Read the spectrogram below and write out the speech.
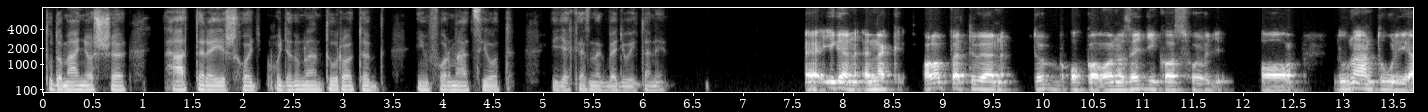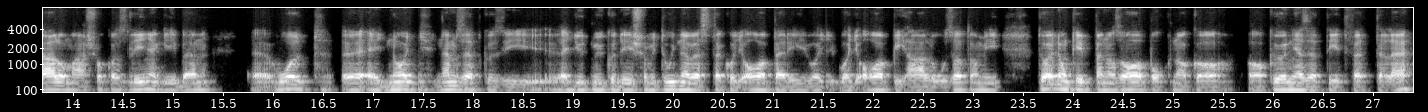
tudományos háttere is, hogy, hogy a Dunántúról több információt igyekeznek begyújtani? E, igen, ennek alapvetően több oka van. Az egyik az, hogy a Dunántúli állomások az lényegében volt egy nagy nemzetközi együttműködés, amit úgy neveztek, hogy Alperi vagy, vagy Alpi hálózat, ami tulajdonképpen az Alpoknak a, a környezetét fette le,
